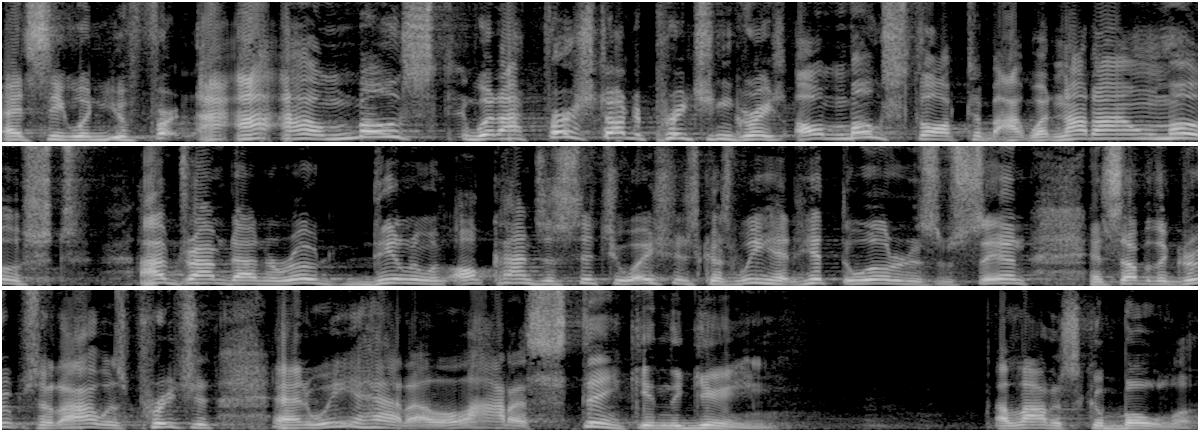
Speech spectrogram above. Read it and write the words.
And see, when you first, I, I, almost, when I first started preaching grace, almost thought about, well, not I almost, I've driven down the road dealing with all kinds of situations because we had hit the wilderness of sin and some of the groups that I was preaching, and we had a lot of stink in the game, a lot of scabola.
